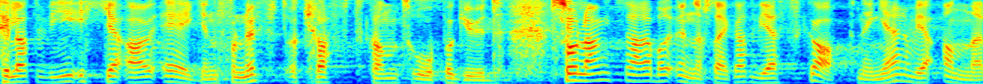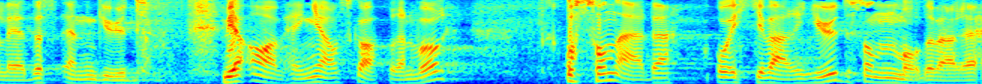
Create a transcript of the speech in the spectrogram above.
til at vi ikke av egen fornuft og kraft kan tro på Gud. Så langt så har jeg bare understreket at vi er skapninger, vi er annerledes enn Gud. Vi er avhengige av skaperen vår, og sånn er det å ikke være Gud. Sånn må det være.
